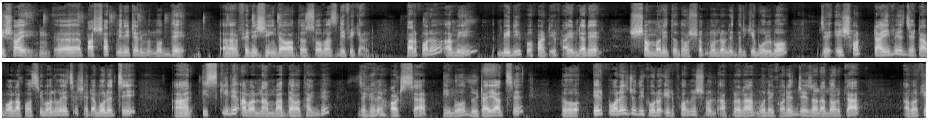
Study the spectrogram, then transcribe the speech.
বিষয়ে পাঁচ সাত মিনিটের মধ্যে ফিনিশিং দেওয়া তো সো মাচ ডিফিকাল্ট তারপরেও আমি বিডি প্রপার্টি ফাইন্ডারের সম্মানিত দর্শক মণ্ডলীদেরকে বলব যে এই শর্ট টাইমে যেটা বলা পসিবল হয়েছে সেটা বলেছি। আর স্ক্রিনে আমার নাম্বার দেওয়া থাকবে যেখানে হোয়াটসঅ্যাপ ইমো দুইটাই আছে। তো এরপরে যদি কোনো ইনফরমেশন আপনারা মনে করেন যে জানা দরকার আমাকে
